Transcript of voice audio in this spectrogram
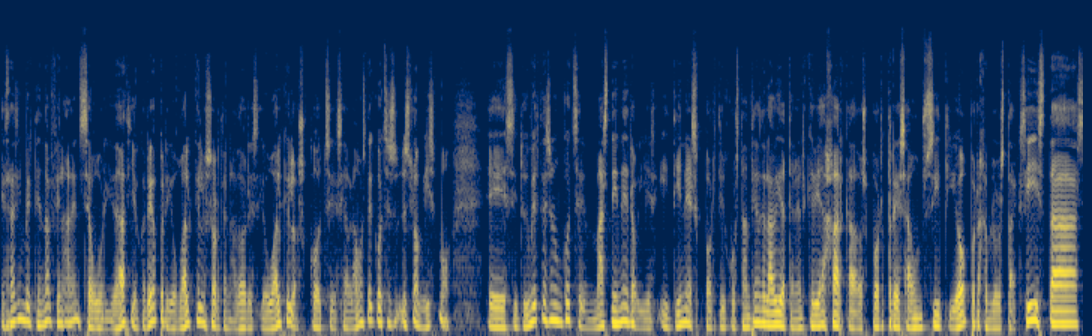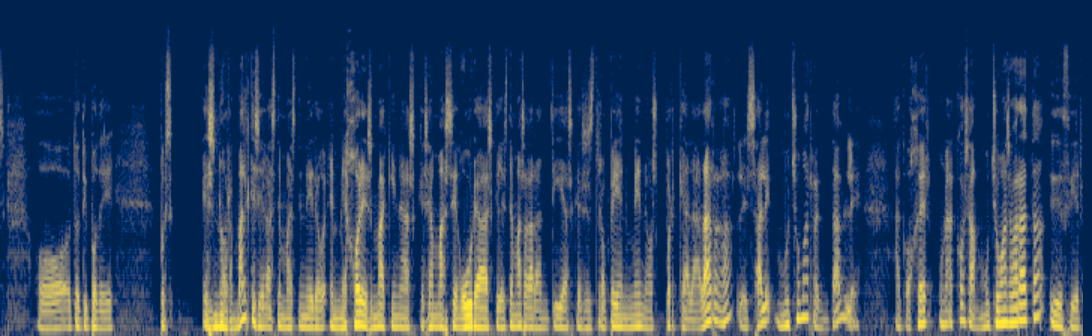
Estás invirtiendo al final en seguridad, yo creo, pero igual que los ordenadores, igual que los coches. Si hablamos de coches, es lo mismo. Eh, si tú inviertes en un coche más dinero y, y, tienes, por circunstancias de la vida, tener que viajar cada dos por tres a un sitio, por ejemplo, los taxistas o otro tipo de. Pues es normal que se gaste más dinero en mejores máquinas, que sean más seguras, que les dé más garantías, que se estropeen menos, porque a la larga les sale mucho más rentable a coger una cosa mucho más barata y decir,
